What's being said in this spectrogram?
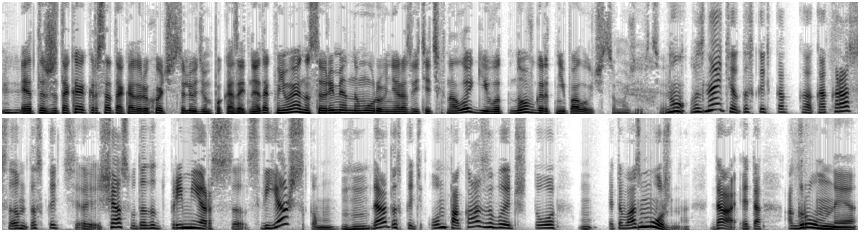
угу. это же такая красота, которую хочется людям показать. Но я так понимаю, на современном уровне развития технологий вот Новгород не получится музей. Ну, вы знаете, так сказать, как, как раз, эм, так сказать, сейчас вот этот пример с, с Вияжском, угу. да, так сказать, он показывает, что это возможно. Да, это огромные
